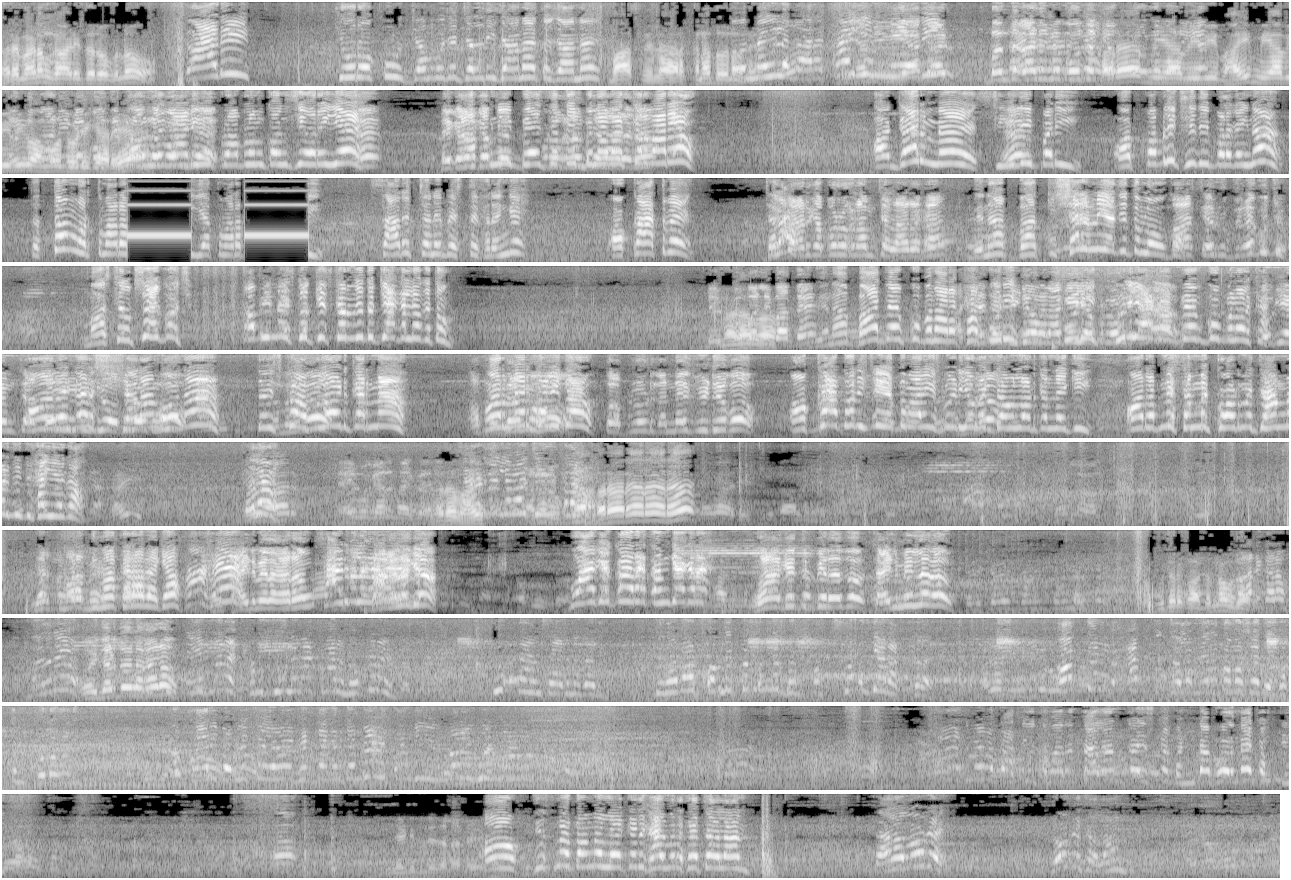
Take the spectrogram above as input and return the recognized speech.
अरे मैडम गाड़ी तो रोक लो। गाड़ी? क्यों रोकूं? जब मुझे जल्दी जाना है तो जाना है। मास्क नहीं लगा रखा ना तो दोनों ने? नहीं लगा रखा है, ये मेरी बंद गाड़ी में कौन सा अरे मियाँ बीवी भाई मियाँ बीवी को हम लोग थोड़ी कह रहे हैं। बंद गाड़ी में प्रॉब्लम कौन सी हो रही है? अपनी बेइज्जती बिना बात करवा रहे हो? अगर मैं सीधी पड़ी और पब्लिक सीधी पड़ गई ना तो तुम और तुम्हारा या तुम्हारा सारे चने बेचते फिरेंगे। औकात में। चला। का प्रोग्राम चला रखा। बिना बात की शर्म नहीं आती तुम लोगों बात से रुक रहा कुछ? को मास्टर रुक कुछ। अभी मैं इसको किस करूँगी तो क्या कर लोगे तुम? बेवकूफ़ वाली बात है। बिना बात बेवकूफ़ बना रखा अच्छा, पूरी वीडियो बना के पूरी बेवकूफ़ बना रखा। क्योंकि हम चाहते और हैं अगर शर्म हो। ना तो इसको? अपलोड करना। और मेरे को भी दो। तो अपलोड करना इस वीडियो को। औकात होनी चाहिए तुम्हारी इस वीडियो को डाउनलोड करने की। और अपने सबमिट कोड में जहाँ मर्ज़ी दिखाइएगा। चलो। अरे भाई। अरे अरे अरे। यार तुम्हारा दिमाग खराब है क्या? हाँ साइड में लगा रहा हूँ। साइड में लगा पागल है। क्या? वो आगे कह रहा था हम क्या करें वो आगे चुप रहे तो साइड में लगाओ। उधर काटो ना उधर। वो इधर तो लगा रहा हूँ। एक मिनट हम क्यों लगा तुम्हारे नौकर क्यों साइड में गाड़ी। तुम्हारा पब्लिक को तुमने समझ क्या रखा है? अब तुम अब तो चलो मेरा तमाशा देखो तुम खोलो अब सारी पब्लिक को यहाँ इकट्ठा करके मैं। आज मैं बताती हूँ तुम्हारे चालान का इसका भंडा फोड़ मैं करती हाँ। आओ जिसमें दम मैं लेके दिखाए मेरे साथ चालान। चालान लोगे? लोगे चालान?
